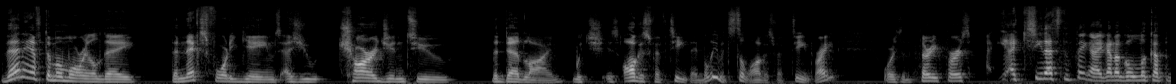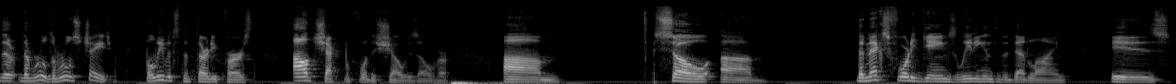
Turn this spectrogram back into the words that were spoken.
Then after Memorial Day, the next 40 games, as you charge into the deadline, which is August 15th. I believe it's still August 15th, right? Or is it the 31st? I, I see that's the thing. I got to go look up the, the rules. The rules change. I believe it's the 31st. I'll check before the show is over. Um, so, uh, the next 40 games leading into the deadline is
